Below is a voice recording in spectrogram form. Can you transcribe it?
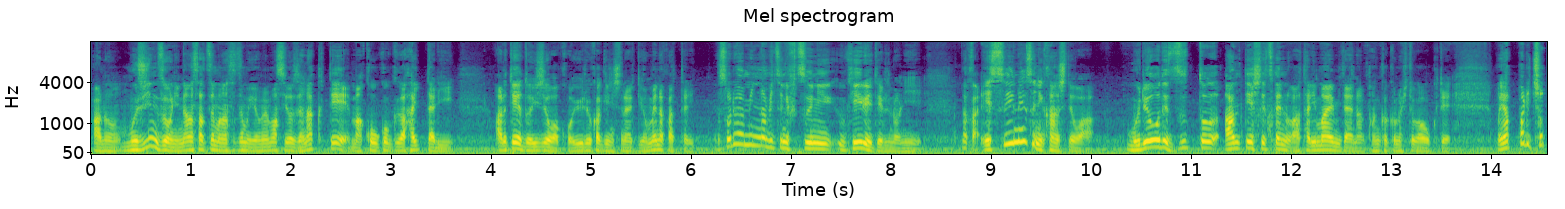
あの、無尽蔵に何冊も何冊も読めますよじゃなくて、まあ、広告が入ったり、ある程度以上はこう有料課金しないと読めなかったり、それはみんな別に普通に受け入れてるのに、なんか SNS に関しては、無料でずっと安定して使えるのが当たり前みたいな感覚の人が多くて、やっぱりちょっ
